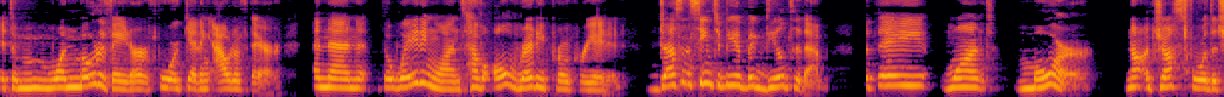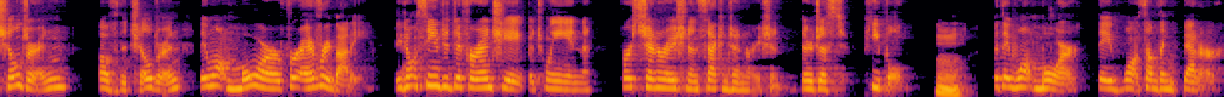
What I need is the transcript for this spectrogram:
It's a one motivator for getting out of there. And then the waiting ones have already procreated. Doesn't seem to be a big deal to them, but they want more not just for the children of the children, they want more for everybody. They don't seem to differentiate between first generation and second generation. They're just people. Hmm. But they want more. They want something better.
